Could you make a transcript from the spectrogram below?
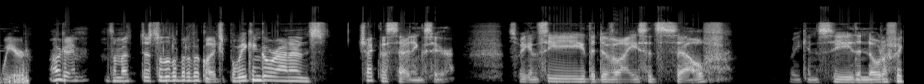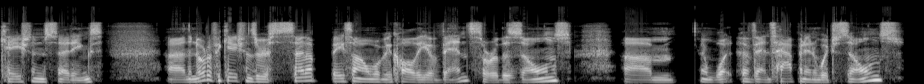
Weird. Okay, so just a little bit of a glitch, but we can go around and check the settings here. So we can see the device itself we can see the notification settings. Uh, the notifications are set up based on what we call the events or the zones um, and what events happen in which zones.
